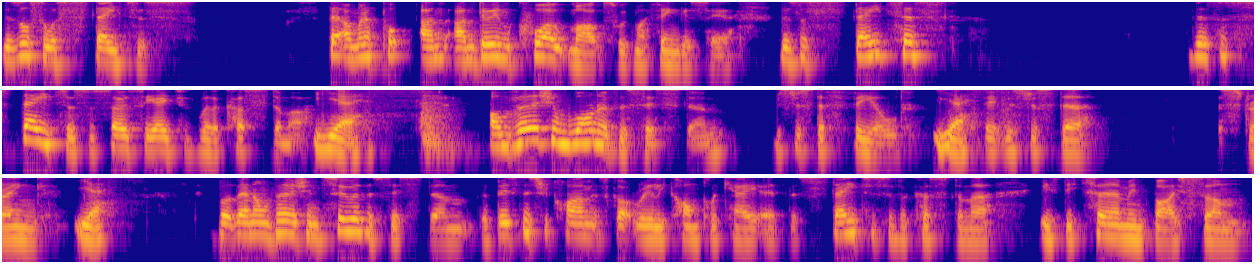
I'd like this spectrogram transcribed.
There's also a status. that I'm going to put. I'm, I'm doing quote marks with my fingers here. There's a status. There's a status associated with a customer. Yes. On version one of the system, it's just a field. Yes. It was just a, a string. Yes. But then on version two of the system, the business requirements got really complicated. The status of a customer is determined by some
